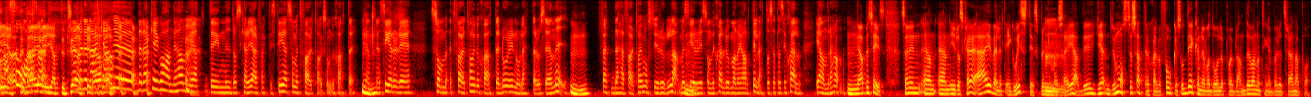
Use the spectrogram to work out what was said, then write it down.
vi, Ja, jätte- så, nu har ju alltså. vi Nej, jättetrevligt. Där kan ju, det där kan ju gå hand i hand med att din idrottskarriär faktiskt är som ett företag som du sköter. Egentligen. Ser du det som ett företag du sköter, då är det nog lättare att säga nej. Mm. För att det här företaget måste ju rulla. Men ser du det som dig själv, man har ju alltid lätt att sätta sig själv i andra hand. Mm, ja, precis. Sen en, en, en idrottskarriär är ju väldigt egoistisk, brukar man ju säga. Det du måste sätta dig själv i fokus och det kunde jag vara dålig på ibland. Det var någonting jag började träna på.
